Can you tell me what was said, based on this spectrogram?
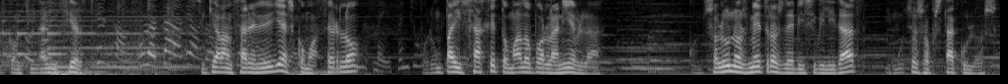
y con final incierto. 现场除了大量 Así que avanzar en ella es como hacerlo 每分钟 por un paisaje tomado por la niebla, con solo unos metros de visibilidad y muchos obstáculos.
